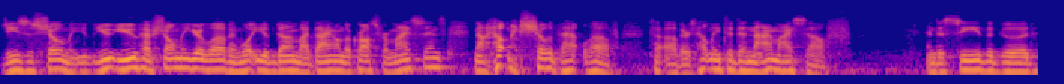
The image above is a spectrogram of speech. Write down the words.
Jesus, show me. You, you have shown me your love and what you've done by dying on the cross for my sins. Now help me show that love to others. Help me to deny myself and to see the good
